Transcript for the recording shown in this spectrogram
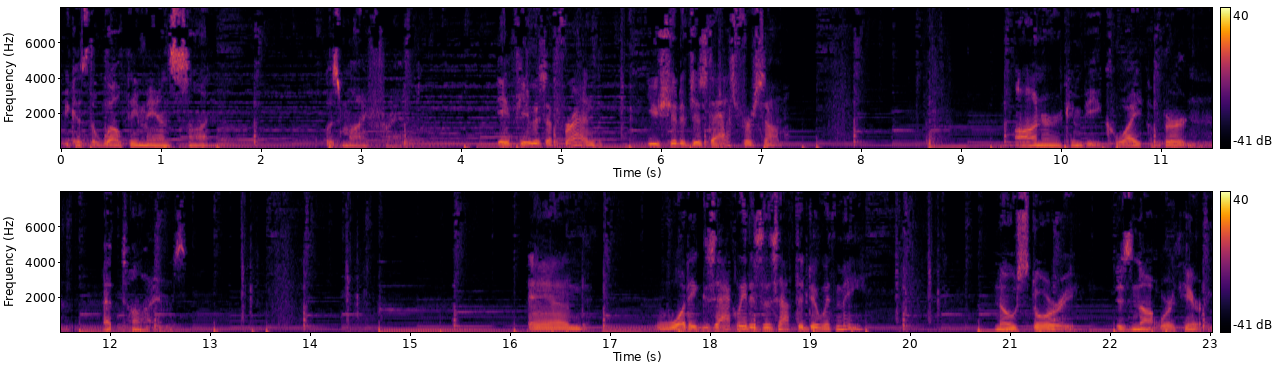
because the wealthy man's son was my friend. If he was a friend, you should have just asked for some. Honor can be quite a burden at times. And what exactly does this have to do with me? No story is not worth hearing.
